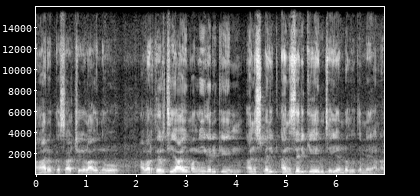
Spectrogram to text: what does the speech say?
ആരൊക്കെ സാക്ഷികളാകുന്നുവോ അവർ തീർച്ചയായും അംഗീകരിക്കുകയും അനുസ്മരി അനുസരിക്കുകയും ചെയ്യേണ്ടതു തന്നെയാണ്.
